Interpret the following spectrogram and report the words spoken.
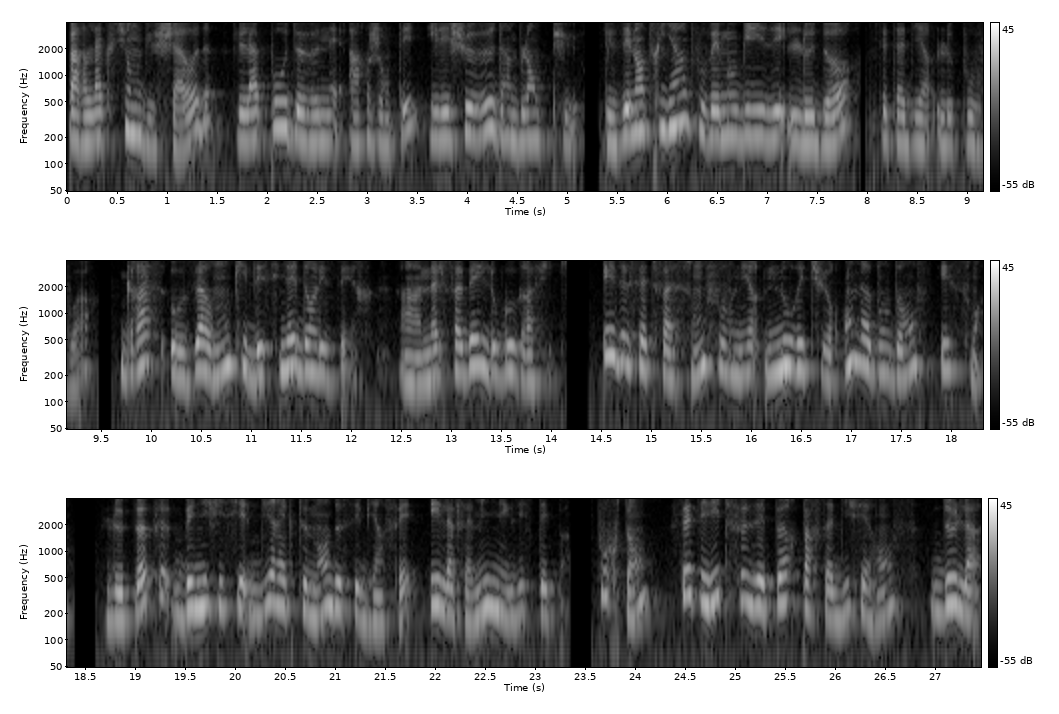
Par l'action du Chaod, la peau devenait argentée et les cheveux d'un blanc pur. Les Élantriens pouvaient mobiliser le dor, c'est-à-dire le pouvoir, grâce aux aons qu'ils dessinaient dans les airs, un alphabet logographique et de cette façon fournir nourriture en abondance et soins. Le peuple bénéficiait directement de ces bienfaits et la famine n'existait pas. Pourtant, cette élite faisait peur par sa différence, de là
